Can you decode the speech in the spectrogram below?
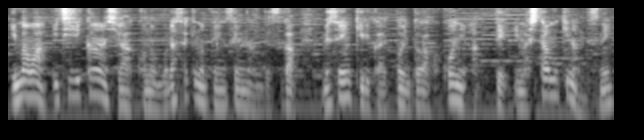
今は1時間足はこの紫の点線なんですが、目線切り替えポイントがここにあって、今下向きなんですね。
